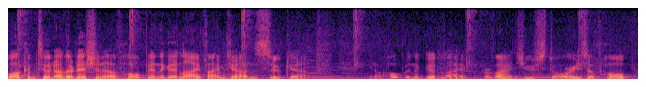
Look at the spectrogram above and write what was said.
Welcome to another edition of Hope in the Good Life. I'm John Sukup. You know, Hope in the Good Life provides you stories of hope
